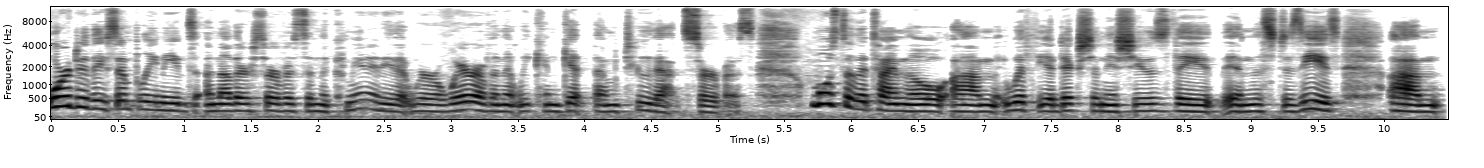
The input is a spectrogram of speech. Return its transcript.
or do they simply need another service in the community that we're aware of and that we can get them to that service? Most of the time, though, um, with the addiction issues they, and this disease, um,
